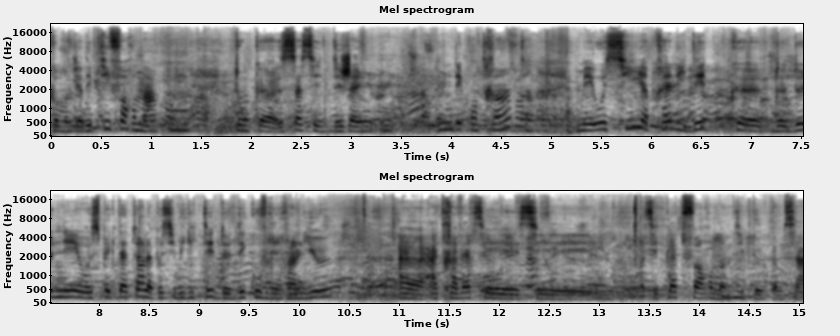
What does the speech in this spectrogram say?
comment dire, des petits formats. Donc euh, ça c'est déjà une, des contraintes, mais aussi après l'idée de donner aux spectateurs la possibilité de découvrir un lieu à travers ces, ces, plateformes un petit peu comme ça.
